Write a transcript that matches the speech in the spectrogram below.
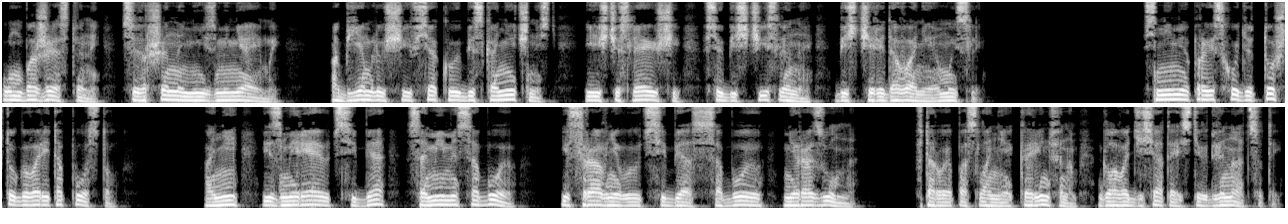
ум божественный, совершенно неизменяемый, объемлющий всякую бесконечность и исчисляющий все бесчисленное, без чередования мыслей. С ними происходит то, что говорит апостол. Они измеряют себя самими собою и сравнивают себя с собою неразумно. Второе послание к Коринфянам, глава 10, стих 12.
